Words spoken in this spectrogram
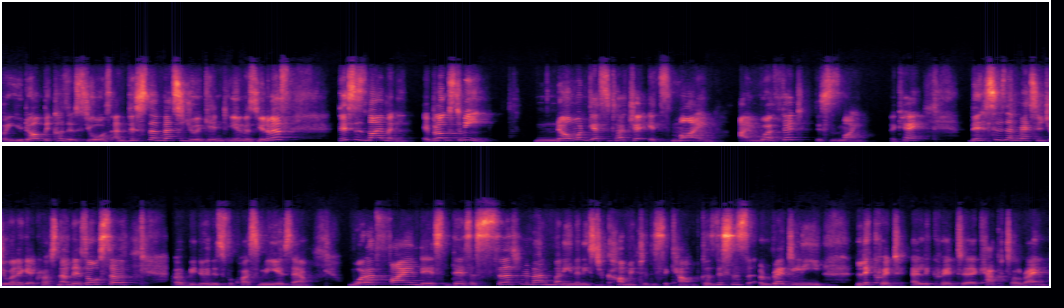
but you don't because it's yours. And this is the message you're getting to the universe. Universe, this is my money. It belongs to me. No one gets to touch it. It's mine. I'm worth it. This is mine. Okay. This is a message you want to get across. Now, there's also, I've been doing this for quite some years now. What I find is there's a certain amount of money that needs to come into this account because this is a readily liquid, a liquid uh, capital, right?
